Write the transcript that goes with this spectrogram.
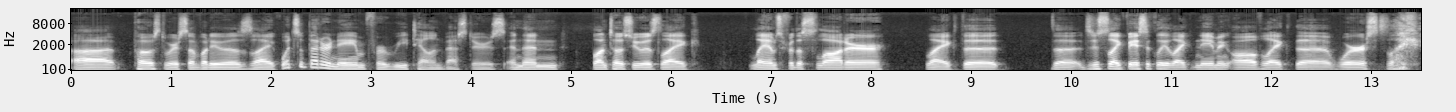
uh, post where somebody was like what's a better name for retail investors? And then Flantoshi was like lambs for the slaughter like the the just like basically like naming all of like the worst like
